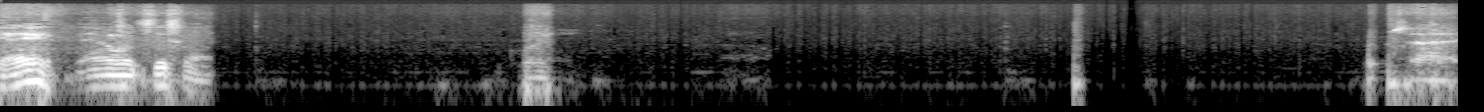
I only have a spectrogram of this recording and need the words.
Okay, now what's this one? Side.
